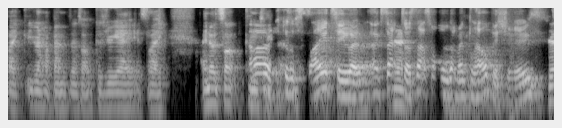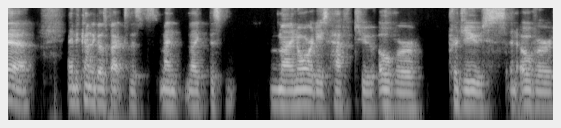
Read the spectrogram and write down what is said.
like you're gonna have mental health because you're gay. It's like I know it's not. Oh, it's because of society won't accept yeah. us. That's why we've got mental health issues. Yeah, and it kind of goes back to this men like this minorities have to over produce and over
